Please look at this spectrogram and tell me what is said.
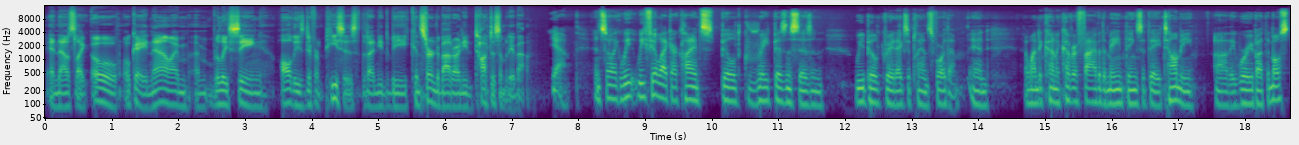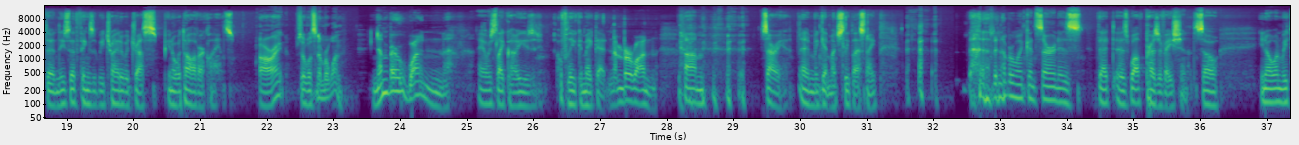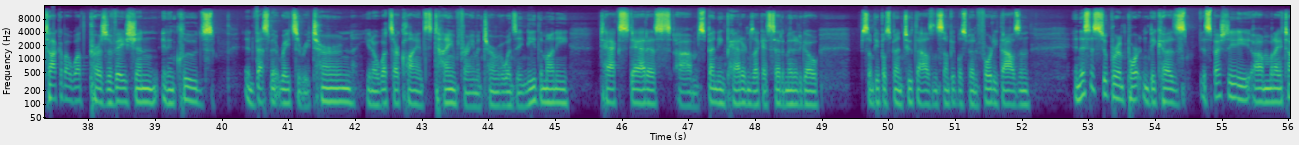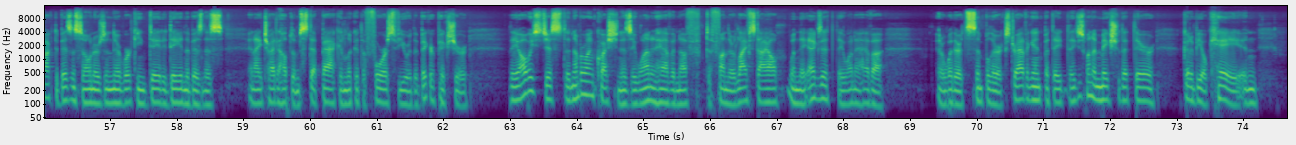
and now it's like, oh, okay, now I'm I'm really seeing all these different pieces that I need to be concerned about, or I need to talk to somebody about. Yeah, and so like we we feel like our clients build great businesses, and we build great exit plans for them. And I wanted to kind of cover five of the main things that they tell me uh, they worry about the most, and these are the things that we try to address, you know, with all of our clients. All right. So what's number one? Number one. I always like how you. Hopefully, you can make that number one. Um, sorry, I didn't get much sleep last night. the number one concern is that is wealth preservation. So, you know, when we talk about wealth preservation, it includes investment rates of return. You know, what's our client's time frame in terms of when they need the money, tax status, um, spending patterns. Like I said a minute ago, some people spend two thousand, some people spend forty thousand. And this is super important because, especially um, when I talk to business owners and they're working day to day in the business, and I try to help them step back and look at the forest view or the bigger picture, they always just, the number one question is they want to have enough to fund their lifestyle when they exit. They want to have a, you know, whether it's simple or extravagant, but they, they just want to make sure that they're going to be okay. And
